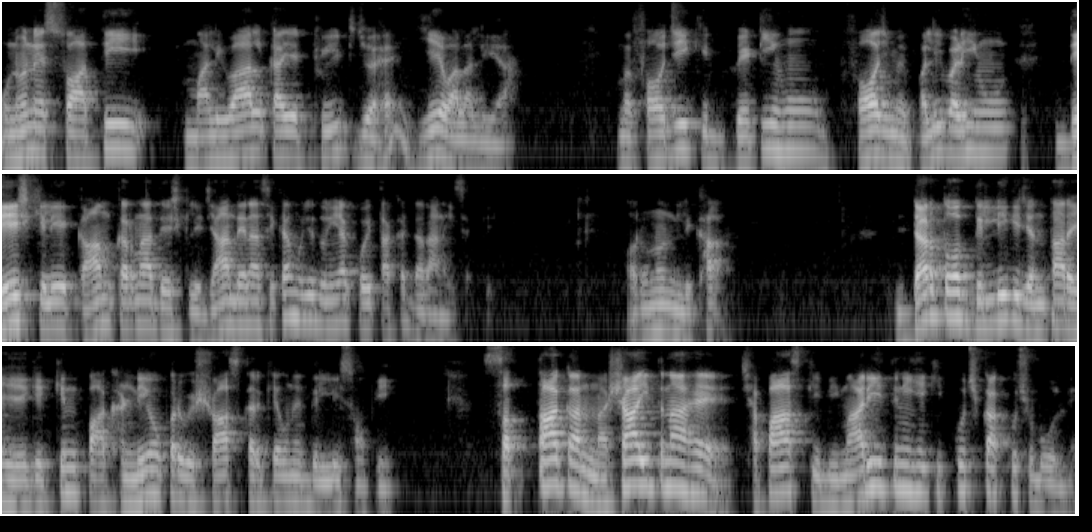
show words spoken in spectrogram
उन्होंने स्वाति मालीवाल का ये ट्वीट जो है, ये वाला लिया। मैं फौजी की बेटी हूँ, फौज में पली बढ़ी हूँ, देश के लिए काम करना, देश के लिए जान देना सीखा, मुझे दुनिया कोई ताकत डरा नहीं सकती। और उन्होंने लिखा, डर तो अब दिल्ली की जनता रही है कि किन पाखंडियों पर विश्वास करके उन्हें दिल्ली सौंपी। सत्ता का नशा इतना है, छपास की बीमारी इतनी है कि कुछ का कुछ बोल दें।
